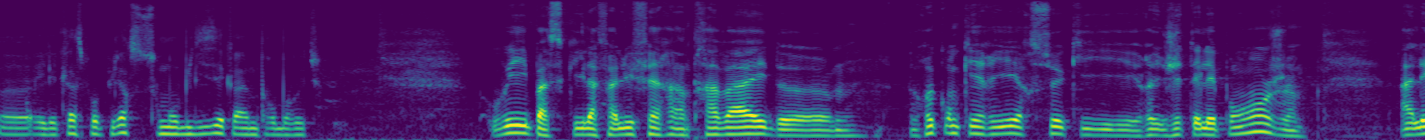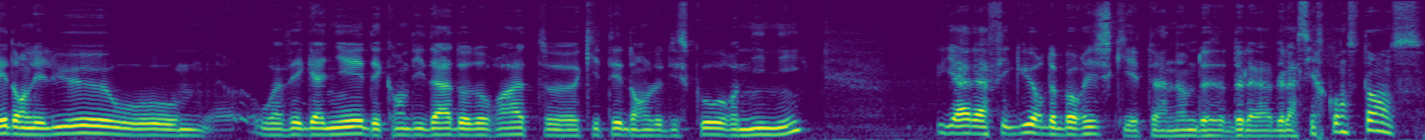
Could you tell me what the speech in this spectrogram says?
euh, et les classes populaires se sont mobilisées quand même pour Boric. Oui, parce qu'il a fallu faire un travail de reconquérir ceux qui jetaient l'éponge, aller dans les lieux où, où avaient gagné des candidats de droite qui étaient dans le discours Nini il y a la figure de Boris qui est un homme de, de, la, de la, circonstance.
